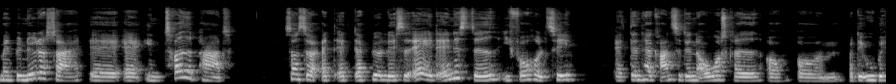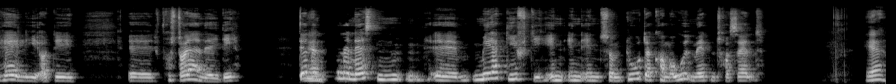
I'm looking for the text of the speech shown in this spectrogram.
man benytter sig øh, af en tredje part, sådan så at, at der bliver læsset af et andet sted i forhold til, at den her grænse den er overskrevet, og, og, og det ubehagelige og det øh, frustrerende i det. Den, ja. er, den er næsten øh, mere giftig, end, end, end som du, der kommer ud med den trods alt. Ja,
